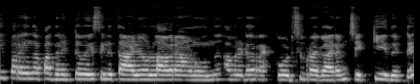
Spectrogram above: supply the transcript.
ഈ പറയുന്ന പതിനെട്ട് വയസ്സിന് താഴെയുള്ളവരാണോ എന്ന് അവരുടെ റെക്കോർഡ്സ് പ്രകാരം ചെക്ക് ചെയ്തിട്ട്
